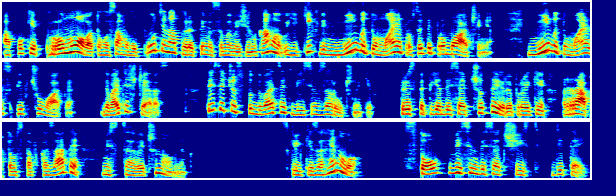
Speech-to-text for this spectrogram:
А поки промова того самого Путіна перед тими самими жінками, у яких він нібито має просити пробачення, нібито має співчувати. Давайте ще раз: 1128 заручників. 354, про які раптом став казати місцевий чиновник. Скільки загинуло? 186 дітей.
